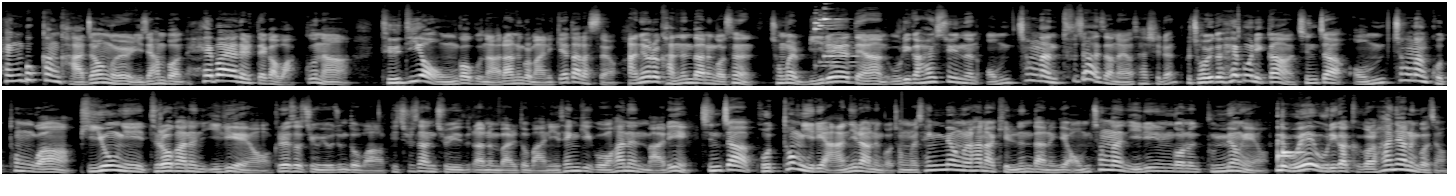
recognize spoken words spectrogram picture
행복한 가정을 이제 한번 해봐야 될 때가 왔구나. 드디어 온 거구나. 라는 걸 많이 깨달았어요. 자녀를 갖는다는 것은 정말 미래에 대한 우리가 할 수 있는 엄청난 투자잖아요, 사실은. 저희도 해보니까 진짜 엄청난 고통과 비용이 들어가는 일이에요. 그래서 지금 요즘도 막 비출산주의라는 말도 많이 생기고 하는 말이 진짜 보통 일이 아니라는 거. 정말 생명을 하나 기른다는 게 엄청난 일인 거는 분명해요. 근데 왜 우리가 그걸 하냐는 거죠.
